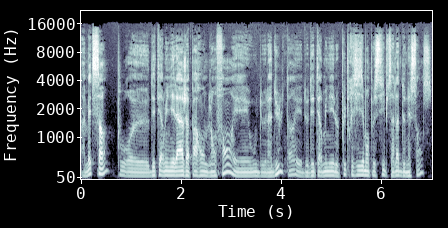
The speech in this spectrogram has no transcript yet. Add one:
un médecin pour euh, déterminer l'âge apparent de l'enfant ou de l'adulte hein, et de déterminer le plus précisément possible sa date de naissance.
